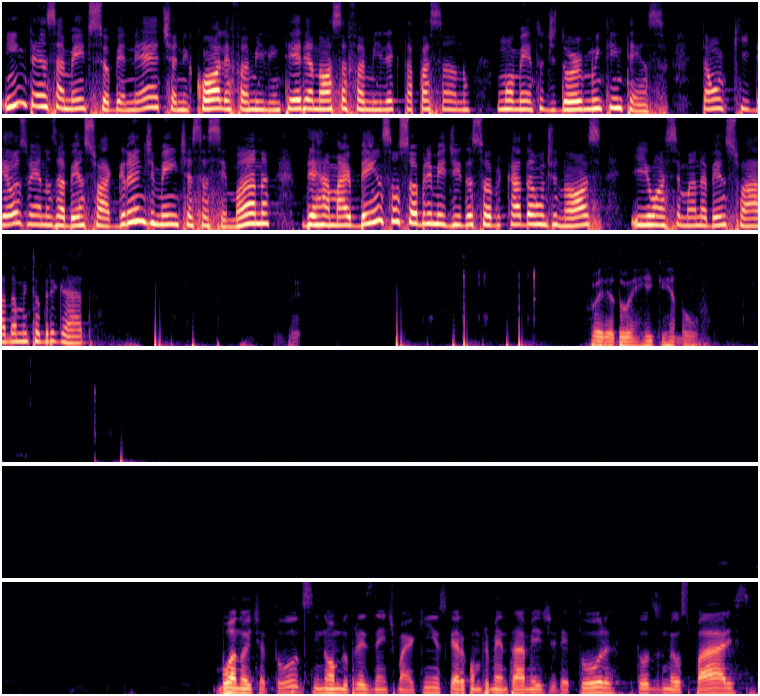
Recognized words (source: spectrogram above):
intensamente seu Benete, a Nicole, a família inteira e a nossa família que está passando um momento de dor muito intensa. Então, que Deus venha nos abençoar grandemente essa semana, derramar bênção sobre medida sobre cada um de nós e uma semana abençoada. Muito obrigada. Vereador Henrique Renovo. Boa noite a todos. Em nome do presidente Marquinhos, quero cumprimentar a mesa diretora, todos os meus pares.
